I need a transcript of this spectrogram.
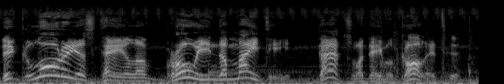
The glorious tale of Broin the Mighty. That's what they will call it.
